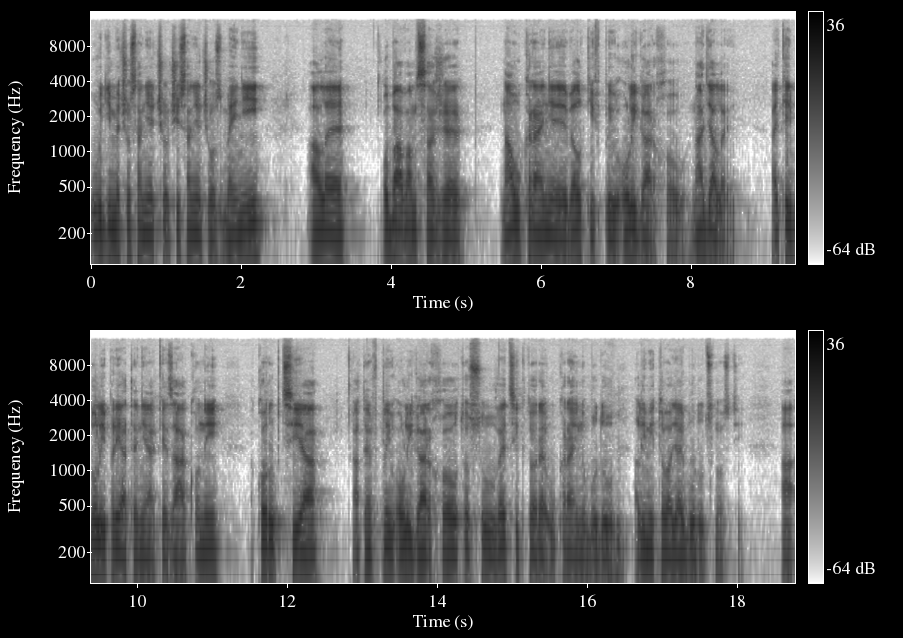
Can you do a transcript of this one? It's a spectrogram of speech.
Uvidíme, čo sa niečo, či sa niečo zmení, ale obávam sa, že na Ukrajine je veľký vplyv oligarchov naďalej. Aj keď boli prijaté nejaké zákony, a korupcia a ten vplyv oligarchov, to sú veci, ktoré Ukrajinu budú mm-hmm. limitovať aj v budúcnosti. A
